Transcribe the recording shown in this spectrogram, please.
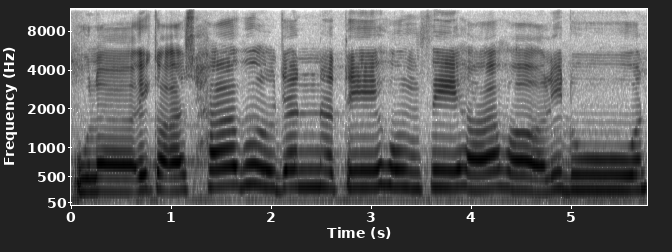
ulaika ashabul jannati hum fiha khalidun.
